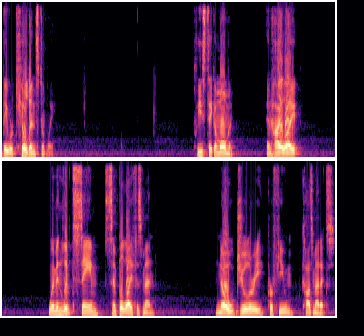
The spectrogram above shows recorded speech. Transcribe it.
they were killed instantly. Please take a moment and highlight women lived same simple life as men. No jewelry, perfume, cosmetics.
